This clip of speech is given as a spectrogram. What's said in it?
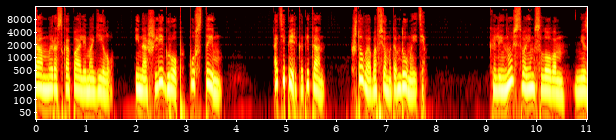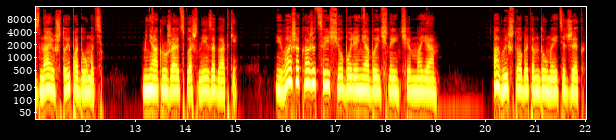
Там мы раскопали могилу и нашли гроб пустым. А теперь, капитан, что вы обо всем этом думаете? Клянусь своим словом, не знаю, что и подумать. Меня окружают сплошные загадки. И ваша кажется еще более необычной, чем моя. А вы что об этом думаете, Джек?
